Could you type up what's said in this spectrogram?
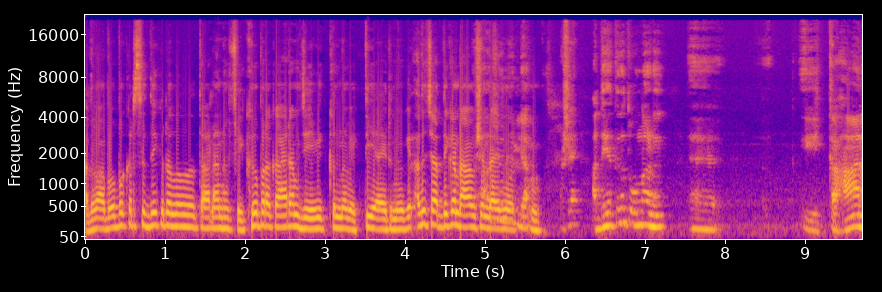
അഥവാ അബൂബക്കർ സിദ്ദീഖ് റളിയല്ലാഹു ഫിഖ് പ്രകാരം ജീവിക്കുന്ന വ്യക്തിയായിരുന്നെങ്കിൽ അത് ഛർദ്ദിക്കേണ്ട ആവശ്യം ഉണ്ടായിരുന്നു. പക്ഷെ അദ്ദേഹത്തിന് തോന്നാണ് ഈ കഹാന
